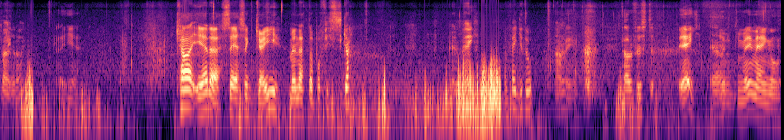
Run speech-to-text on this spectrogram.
fint vær i dag. Er Hva er det som er så gøy med nettopp å fiske? Er det meg? Begge to. Ta det første. Jeg? Ja. Til meg med en gang.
